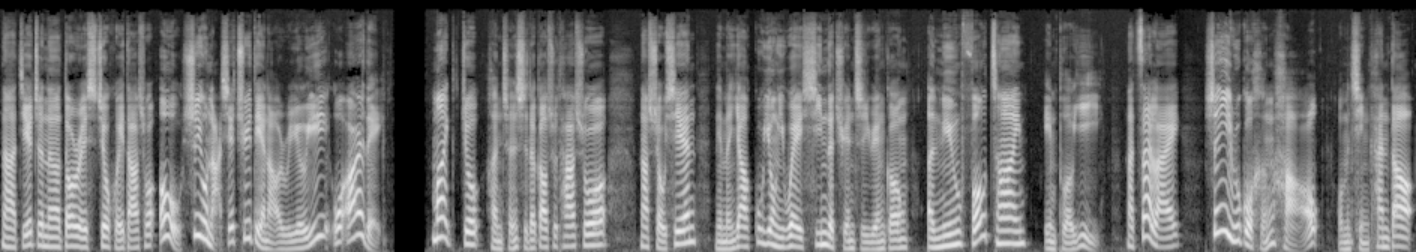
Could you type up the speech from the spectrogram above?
那接着呢，Doris 就回答说：“哦，是有哪些缺点啊？Really? What are they？”Mike 就很诚实的告诉他说。那首先，你们要雇佣一位新的全职员工，a new full-time employee。那再来，生意如果很好，我们请看到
